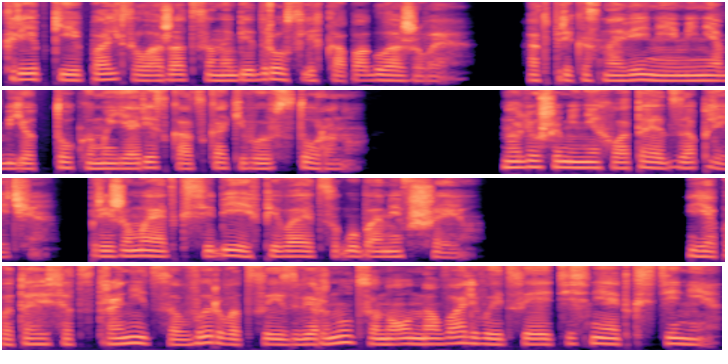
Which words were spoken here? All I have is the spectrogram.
Крепкие пальцы ложатся на бедро, слегка поглаживая. От прикосновения меня бьет током, и я резко отскакиваю в сторону. Но Лёша меня хватает за плечи, прижимает к себе и впивается губами в шею. Я пытаюсь отстраниться, вырваться, извернуться, но он наваливается и оттесняет к стене.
